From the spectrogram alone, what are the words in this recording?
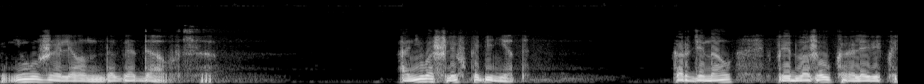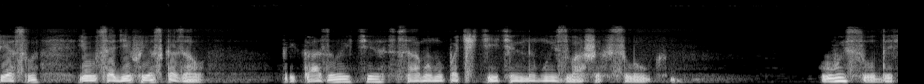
«Неужели он догадался?» Они вошли в кабинет. Кардинал предложил королеве кресло и, усадив ее, сказал «Приказывайте самому почтительному из ваших слуг». «Увы, сударь»,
